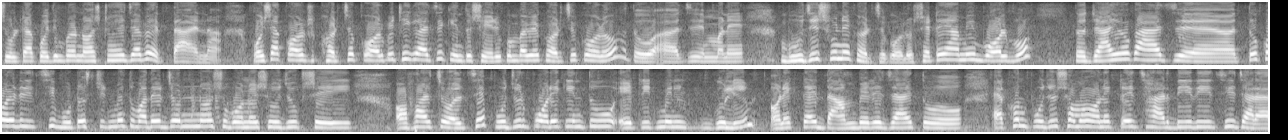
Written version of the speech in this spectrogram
চুলটা কয়দিন পরে নষ্ট হয়ে যাবে? তাই না। পয়সা খরচ করবে, ঠিক আছে, কিন্তু সেরকমভাবে খরচ করো। তো আজ মানে বুঝে শুনে খরচ করো সেটাই আমি বলব। তো যাই হোক, আজ তো করে দিচ্ছি বুটোস ট্রিটমেন্ট তোমাদের জন্য সুবর্ণ সুযোগ, সেই অফার চলছে। পুজোর পরে কিন্তু এই ট্রিটমেন্টগুলি অনেকটাই দাম বেড়ে যায়। তো এখন পুজোর সময় অনেকটাই ছাড় দিয়ে দিয়েছি। যারা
